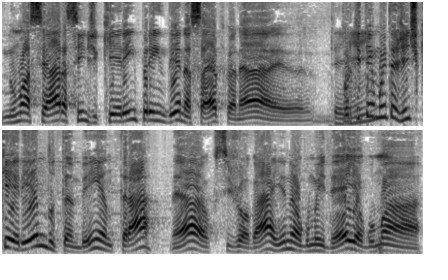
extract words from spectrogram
numa seara assim de querer empreender nessa época, né? Tem. Porque tem muita gente querendo também entrar, né? Se jogar aí em alguma ideia, alguma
